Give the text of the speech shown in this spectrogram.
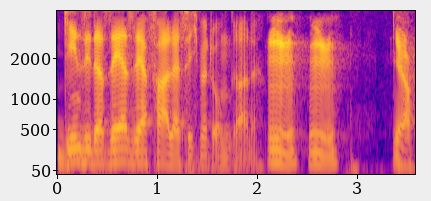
gehen sie da sehr, sehr fahrlässig mit um gerade. Mhm. mhm. Ja,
